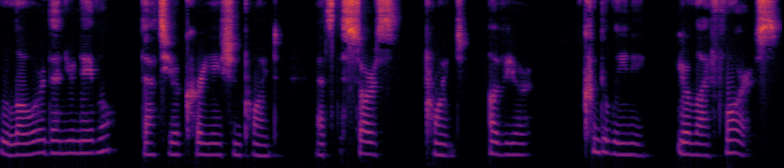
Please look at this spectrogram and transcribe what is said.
lower than your navel, that's your creation point. That's the source point of your kundalini, your life force,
